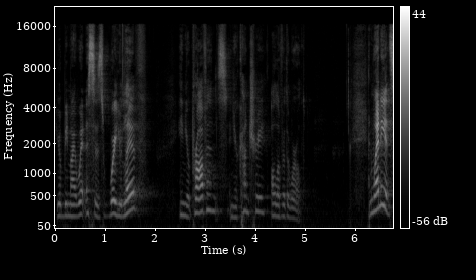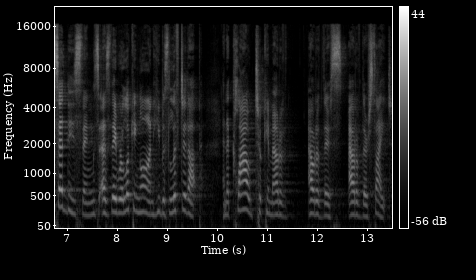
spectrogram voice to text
You'll be my witnesses where you live, in your province, in your country, all over the world. And when he had said these things, as they were looking on, he was lifted up, and a cloud took him out of, out of, this, out of their sight.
